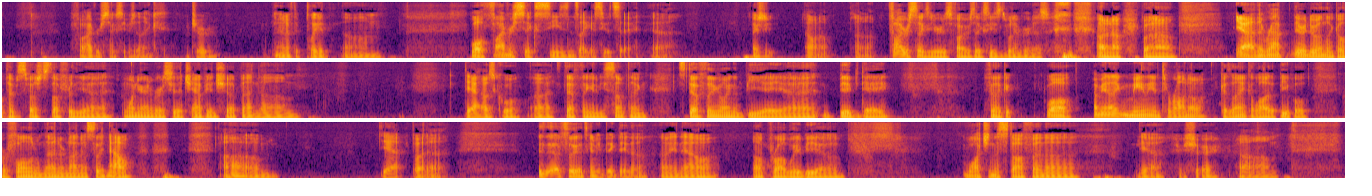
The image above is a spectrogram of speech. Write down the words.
five or six years, I think, which are, and if they played, um, well, five or six seasons, I guess you would say. Yeah. Actually, I don't know. I don't know. Five or six years, five or six seasons, whatever it is. I don't know. But, um, yeah, the rap they were doing like all types of special stuff for the uh, one year anniversary of the championship and um yeah, that was cool. Uh, it's definitely going to be something. It's definitely going to be a uh, big day. I feel like, a, well, I mean, I think mainly in Toronto, because I think a lot of the people who are following them then are not necessarily now. um, yeah, but uh, I feel like it's going to be a big day, though. I mean, now I'll probably be uh, watching the stuff and. Yeah, for sure. Um,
